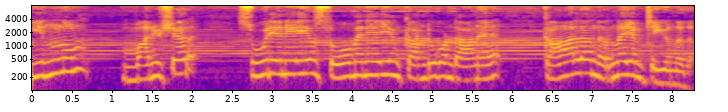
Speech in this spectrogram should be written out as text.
ഇന്നും മനുഷ്യർ സൂര്യനെയും സോമനെയും കണ്ടുകൊണ്ടാണ് കാലനിർണയം ചെയ്യുന്നത്.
